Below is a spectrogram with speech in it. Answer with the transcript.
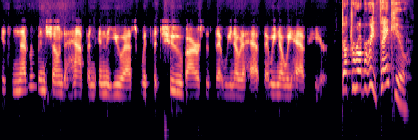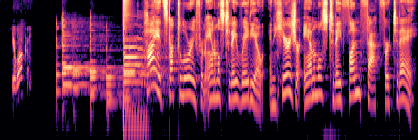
It's never been shown to happen in the U.S. with the two viruses that we know to have that we know we have here. Dr. Robert Reed, thank you. You're welcome. Hi, it's Dr. Lori from Animals Today Radio, and here's your Animals Today fun fact for today.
